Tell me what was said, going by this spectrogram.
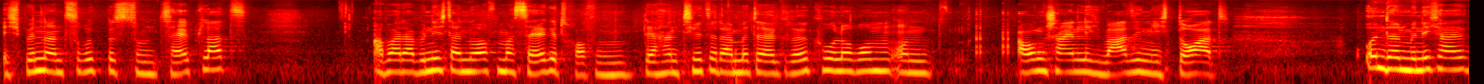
ich bin dann zurück bis zum Zeltplatz. Aber da bin ich dann nur auf Marcel getroffen. Der hantierte da mit der Grillkohle rum und augenscheinlich war sie nicht dort. Und dann bin ich halt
